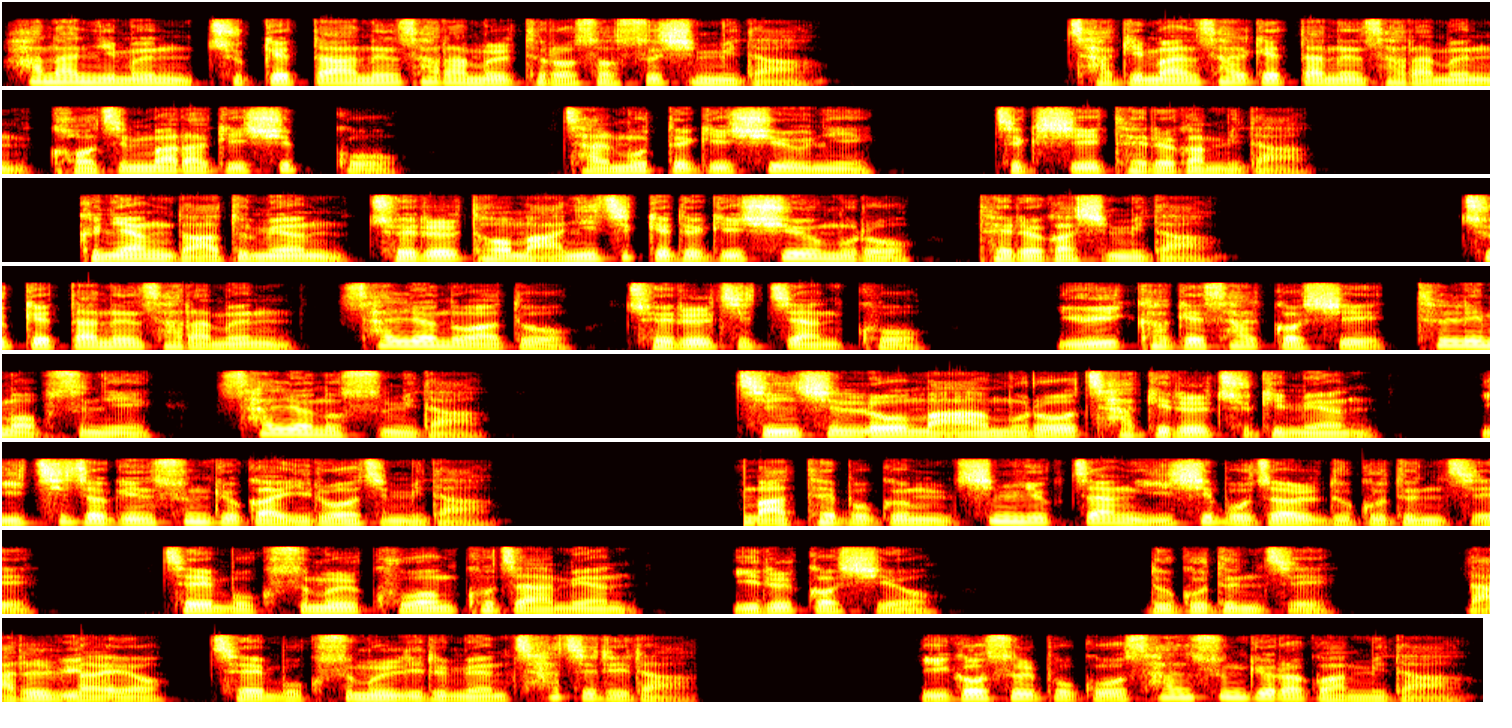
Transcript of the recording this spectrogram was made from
하나님은 죽겠다 하는 사람을 들어서 쓰십니다. 자기만 살겠다는 사람은 거짓말하기 쉽고 잘못되기 쉬우니 즉시 데려갑니다. 그냥 놔두면 죄를 더 많이 짓게 되기 쉬우므로 데려가십니다. 죽겠다는 사람은 살려놓아도 죄를 짓지 않고 유익하게 살 것이 틀림없으니 살려놓습니다. 진실로 마음으로 자기를 죽이면 이치적인 순교가 이루어집니다. 마태복음 16장 25절 누구든지 제 목숨을 구원코자 하면 잃을 것이요. 누구든지 나를 위하여 제 목숨을 잃으면 찾으리라. 이것을 보고 산순교라고 합니다.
